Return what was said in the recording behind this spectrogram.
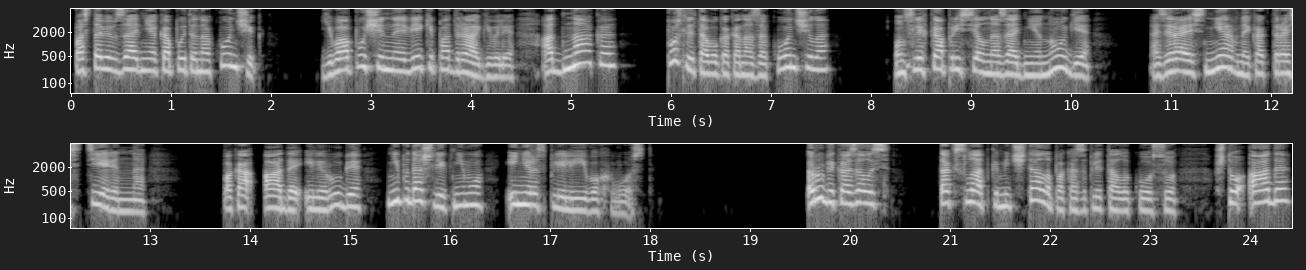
поставив заднее копыто на кончик, его опущенные веки подрагивали. Однако, после того, как она закончила, он слегка присел на задние ноги, озираясь нервно и как-то растерянно, пока Ада или Руби не подошли к нему и не расплели его хвост. Руби, казалось, так сладко мечтала, пока заплетала косу, что Ада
